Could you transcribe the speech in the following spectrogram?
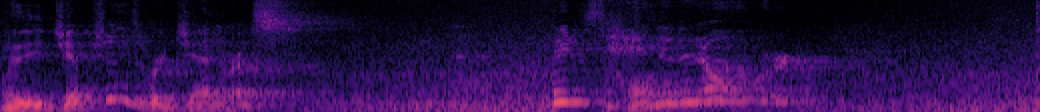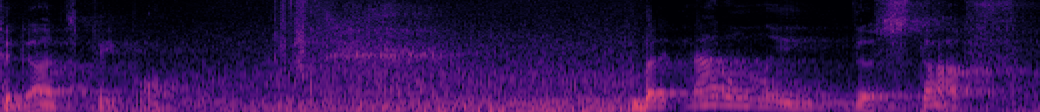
The Egyptians were generous. They just handed it over to God's people. But not only the stuff,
